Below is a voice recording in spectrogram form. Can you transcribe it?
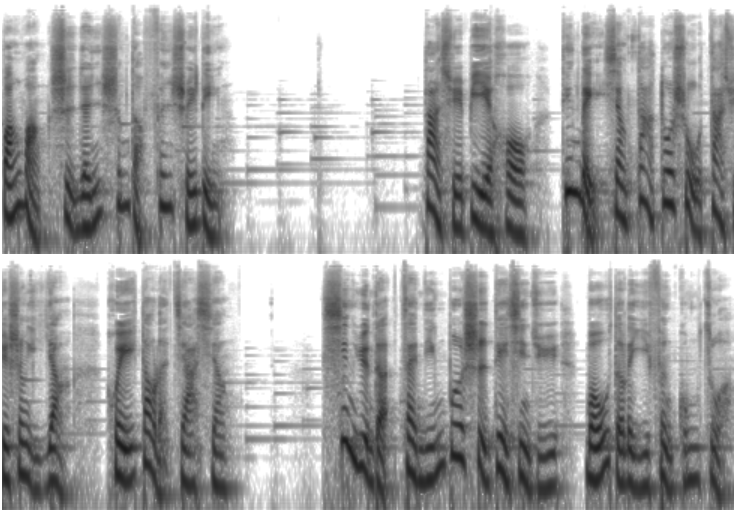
往往是人生的分水岭。大学毕业后，丁磊像大多数大学生一样回到了家乡，幸运的在宁波市电信局谋得了一份工作。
